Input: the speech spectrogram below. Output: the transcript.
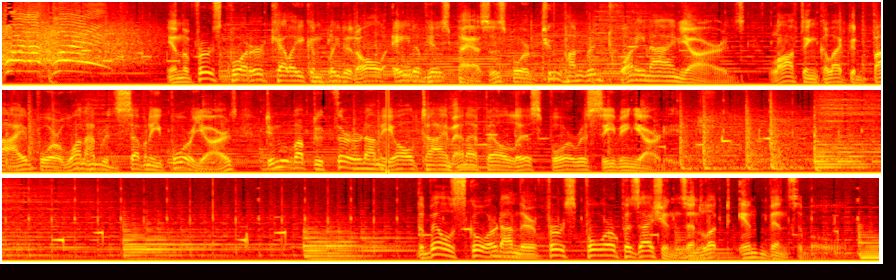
What a play! In the first quarter, Kelly completed all eight of his passes for 229 yards. Lofton collected five for 174 yards to move up to third on the all-time NFL list for receiving yardage. Bills scored on their first four possessions and looked invincible.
